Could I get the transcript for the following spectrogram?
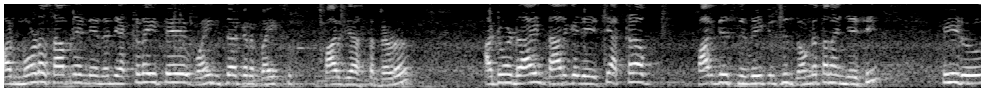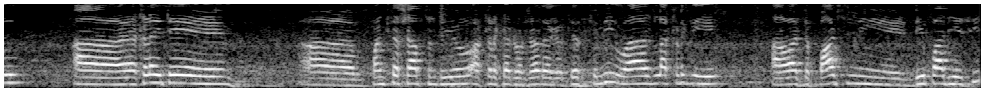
వాడు మోడస్ ఆపరేంట్ ఏంటంటే ఎక్కడైతే వైన్స్ దగ్గర బైక్స్ పార్క్ చేస్తుంటాడో అటువంటి దాన్ని టార్గెట్ చేసి అక్కడ పార్క్ చేసిన వెహికల్స్ని దొంగతనం చేసి వీడు ఎక్కడైతే పంక్చర్ షాప్స్ ఉంటాయో అక్కడికి అటువంటి చోట అక్కడ తీసుకెళ్ళి వాళ్ళు అక్కడికి వాటి పార్ట్స్ని డీపార్ట్ చేసి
